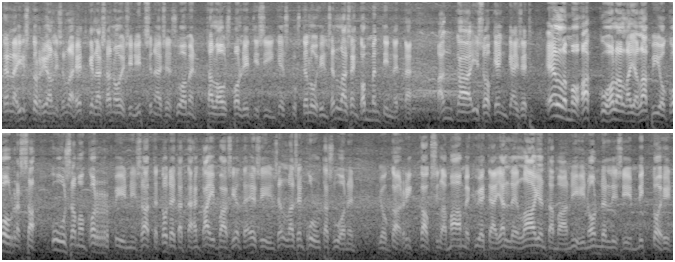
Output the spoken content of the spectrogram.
Tällä historiallisella hetkellä sanoisin itsenäisen Suomen talouspoliittisiin keskusteluihin sellaisen kommentin, että pankaa isokenkäiset Elmo hakkuolalla ja Lapio kourassa Kuusamon korpiin, niin saatte todeta, että hän kaivaa sieltä esiin sellaisen kultasuonen, jonka rikkauksilla maamme kyetään jälleen laajentamaan niihin onnellisiin mittoihin,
